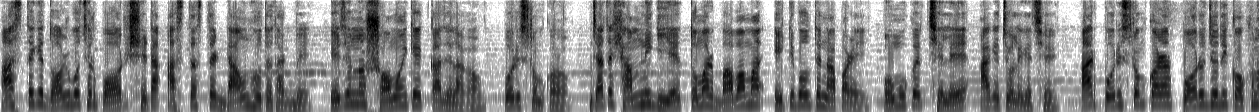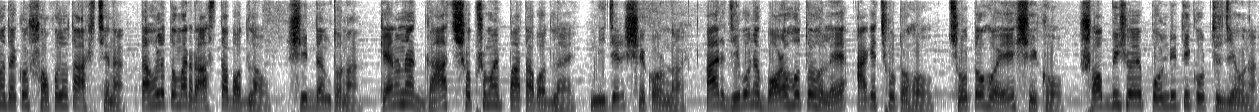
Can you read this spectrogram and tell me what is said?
আজ থেকে দশ বছর পর সেটা আস্তে আস্তে ডাউন হতে থাকবে। এজন্য সময়কে কাজে লাগাও, পরিশ্রম করো, যাতে সামনে গিয়ে তোমার বাবা মা এটি বলতে না পারে, অমুকের ছেলে আগে চলে গেছে। আর পরিশ্রম করার পরও যদি কখনো দেখো সফলতা আসছে না, তাহলে তোমার রাস্তা বদলাও, সিদ্ধান্ত না কেননা গাছ সবসময় পাতা বদলায়, নিজের শেকড় নয়। আর জীবনে বড় হতে হলে আগে ছোট হও, ছোট হয়ে শেখো। সব বিষয়ে পণ্ডিতি করতে যেও না।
